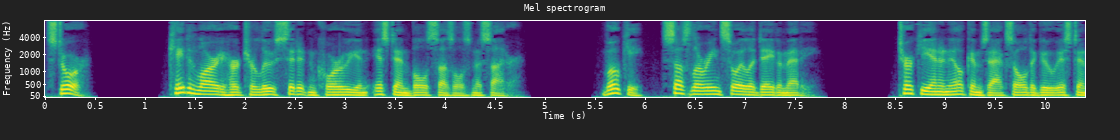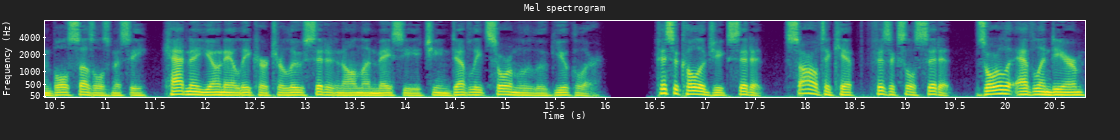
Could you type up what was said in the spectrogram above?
Store. Kadınları her türlü sititen koruyan İstanbul suzlesmasidir. Voki, Suzlarin soyla davameti. Türkiye'nin ilkimzaks oldugu İstanbul suzlesmasi, kadna yönelik her türlü sititen onlanması için devlet sorumluluk yükler. Psikolojik sitit, sarılta kip, fiziksel sitit, zorla evlendirim,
